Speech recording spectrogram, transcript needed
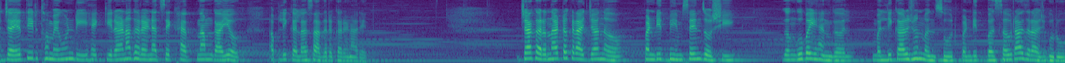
जयतीर्थ मेवुंडी हे किराणा घराण्याचे ख्यातनाम गायक आपली कला सादर करणार आहेत. ज्या कर्नाटक राज्यानं पंडित भीमसेन जोशी गंगूबाई हनगल मल्लिकार्जुन मनसूर पंडित बसवराज राजगुरू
